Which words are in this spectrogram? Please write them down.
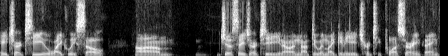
HRT, likely so. Um, just HRT, you know, and not doing like any HRT plus or anything.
